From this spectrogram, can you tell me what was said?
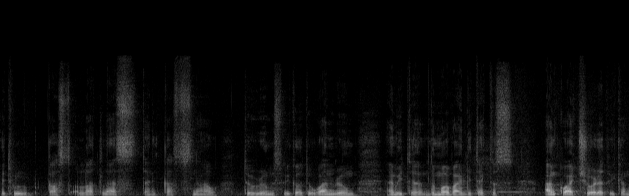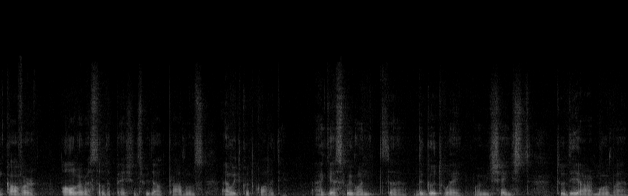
it will cost a lot less than it costs now. Two rooms, we go to one room, and with the, the mobile detectors, I'm quite sure that we can cover all the rest of the patients without problems and with good quality. I guess we went uh, the good way when we changed to DR mobile.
